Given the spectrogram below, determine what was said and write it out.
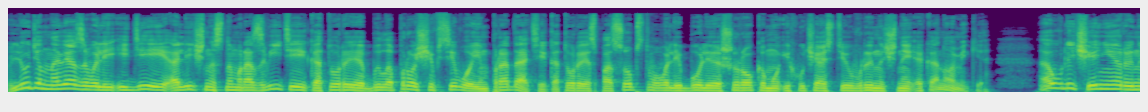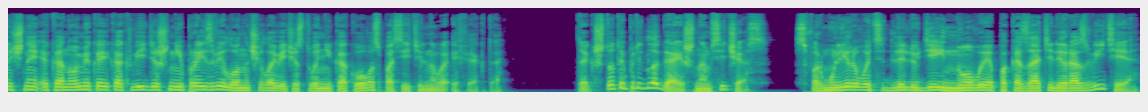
Людям навязывали идеи о личностном развитии, которые было проще всего им продать и которые способствовали более широкому их участию в рыночной экономике. А увлечение рыночной экономикой, как видишь, не произвело на человечество никакого спасительного эффекта. Так что ты предлагаешь нам сейчас? Сформулировать для людей новые показатели развития?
